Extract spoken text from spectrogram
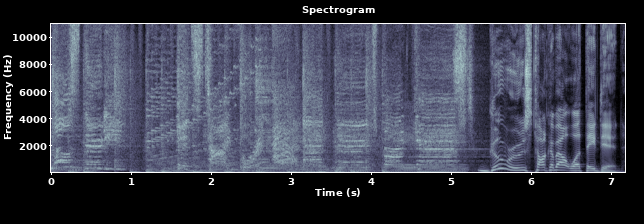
most nerdy. It's time for an ad. Ad Nerds Podcast. Gurus talk about what they did,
